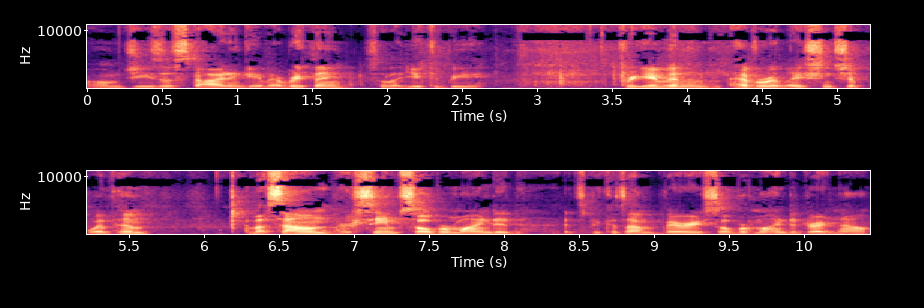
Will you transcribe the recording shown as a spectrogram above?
Um, Jesus died and gave everything so that you could be forgiven and have a relationship with him. If I sound or seem sober-minded, it's because I'm very sober-minded right now.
